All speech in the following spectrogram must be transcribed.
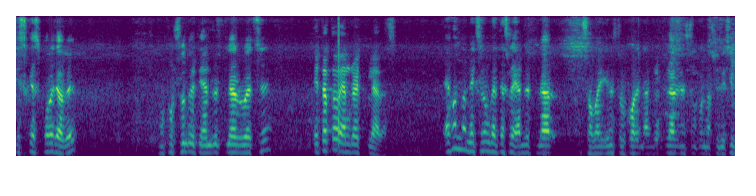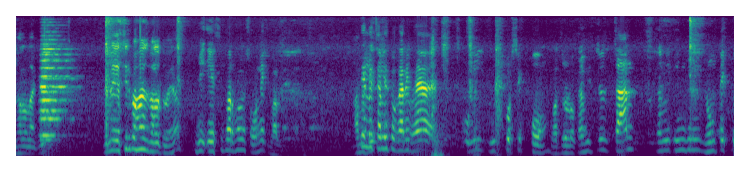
স্কেচ পড়ে যাবে। খুব সুন্দর একটি অ্যান্ড্রয়েড প্লেয়ার রয়েছে। এটা তো অ্যান্ড্রয়েড প্লেয়ার আছে। এখন না ম্যাক্সিমাম গাড়িতে আসলে অ্যান্ড্রয়েড প্লেয়ার সবাই ইনস্টল করেন অ্যান্ড্রয়েড প্লেয়ার ইনস্টল করলে আসলে বেশি ভালো লাগে। এমনি এসির পারফরমেন্স ভালো তো ভাইয়া? জি এসি পারফরমেন্স অনেক ভালো। তেলে চালিত গাড়ি ভাইয়া উনি ইউজ করছে কম ভদ্রলোক। আমি যদি চান আমি ইঞ্জিন রুমটা একটু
